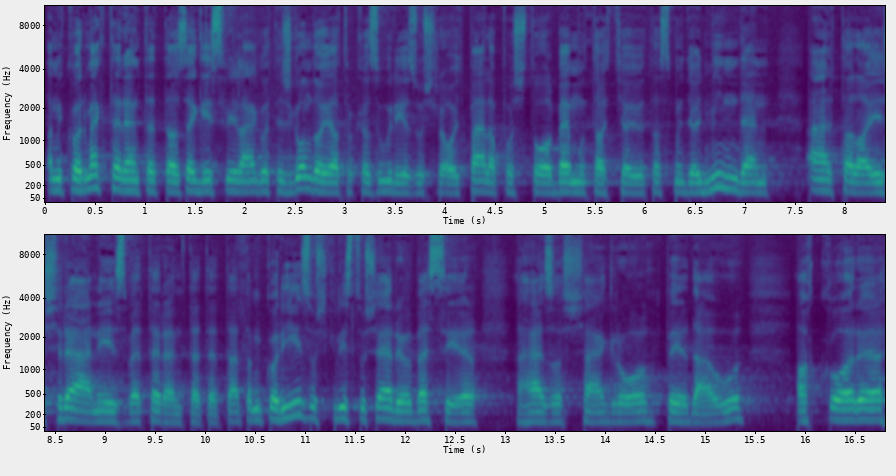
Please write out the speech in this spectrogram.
amikor megteremtette az egész világot, és gondoljatok az Úr Jézusra, hogy Pálapostól bemutatja őt, azt mondja, hogy minden általa és ránézve teremtetett. Tehát amikor Jézus Krisztus erről beszél a házasságról például, akkor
